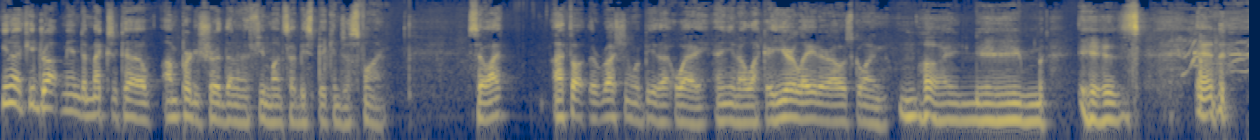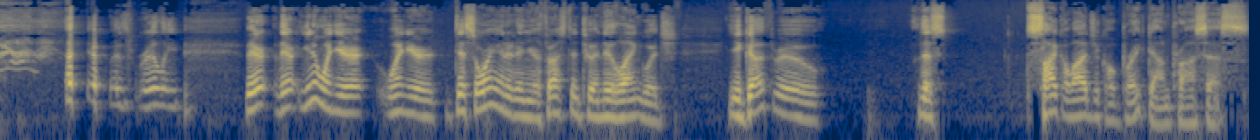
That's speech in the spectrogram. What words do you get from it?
you know, if you drop me into Mexico, I'm pretty sure that in a few months I'd be speaking just fine. So I, I thought that Russian would be that way, and you know, like a year later, I was going, my name is, and. it was really there there you know when you're when you're disoriented and you're thrust into a new language you go through this psychological breakdown process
